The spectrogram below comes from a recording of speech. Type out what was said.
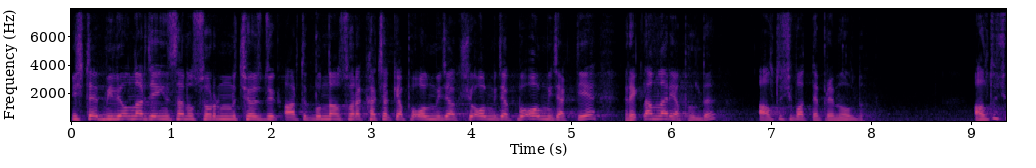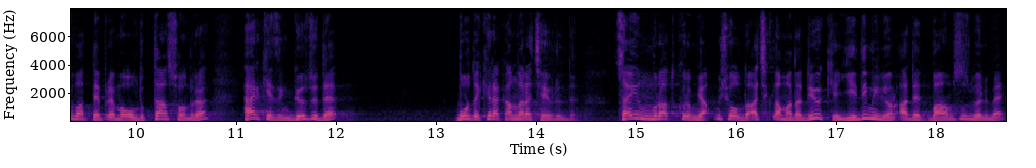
işte milyonlarca insanın sorununu çözdük, artık bundan sonra kaçak yapı olmayacak, şu olmayacak, bu olmayacak diye reklamlar yapıldı. 6 Şubat depremi oldu. 6 Şubat depremi olduktan sonra herkesin gözü de buradaki rakamlara çevrildi. Sayın Murat Kurum yapmış olduğu açıklamada diyor ki 7 milyon adet bağımsız bölüme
